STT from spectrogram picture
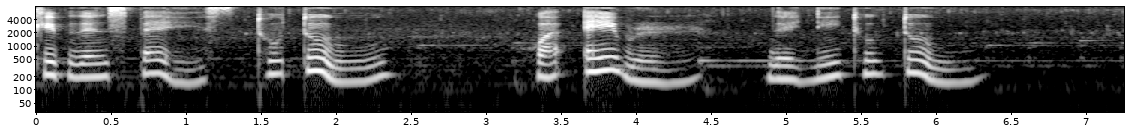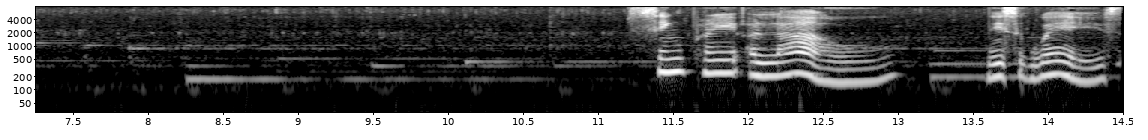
give them space to do whatever they need to do. Simply allow these waves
